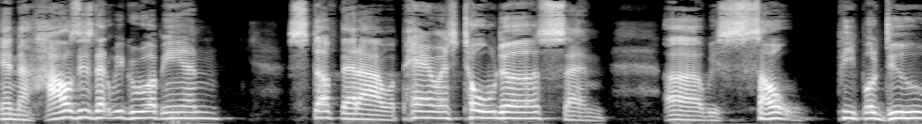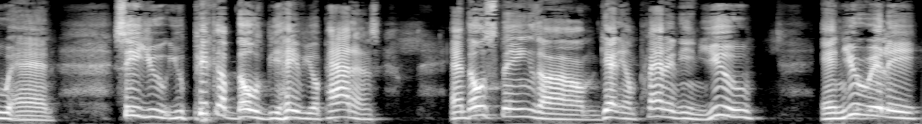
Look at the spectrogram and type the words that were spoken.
in the houses that we grew up in, stuff that our parents told us and uh, we saw people do and see you you pick up those behavioral patterns and those things um, get implanted in you and you really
